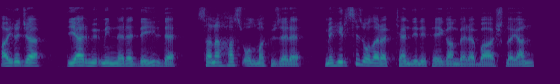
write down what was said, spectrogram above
Ayrıca diğer müminlere değil de sana has olmak üzere mehirsiz olarak kendini peygambere bağışlayan,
